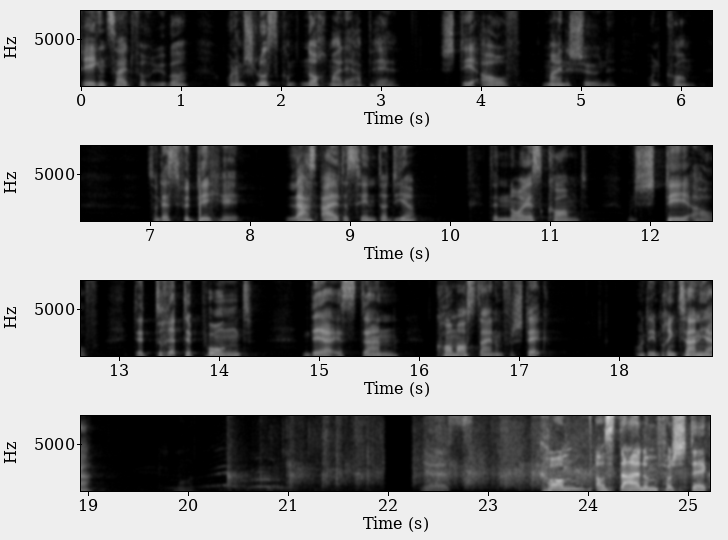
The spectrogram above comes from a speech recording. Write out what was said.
Regenzeit vorüber und am Schluss kommt nochmal der Appell. Steh auf, meine Schöne, und komm. So, und das ist für dich, hey, lass Altes hinter dir, denn Neues kommt und steh auf. Der dritte Punkt, der ist dann, komm aus deinem Versteck und den bringt Tanja. Yes. Komm aus deinem Versteck.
